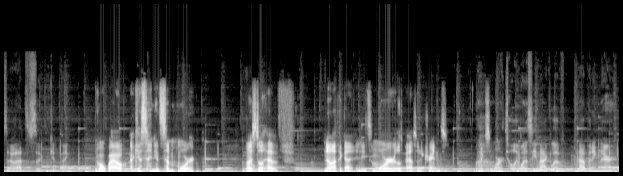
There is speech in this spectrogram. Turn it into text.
So that's a good thing. Oh wow! I guess I need some more. Oh, I still Um, have. No, I think I need some more of those passenger trains. I'll make some I more. totally want to see maglev happening there.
